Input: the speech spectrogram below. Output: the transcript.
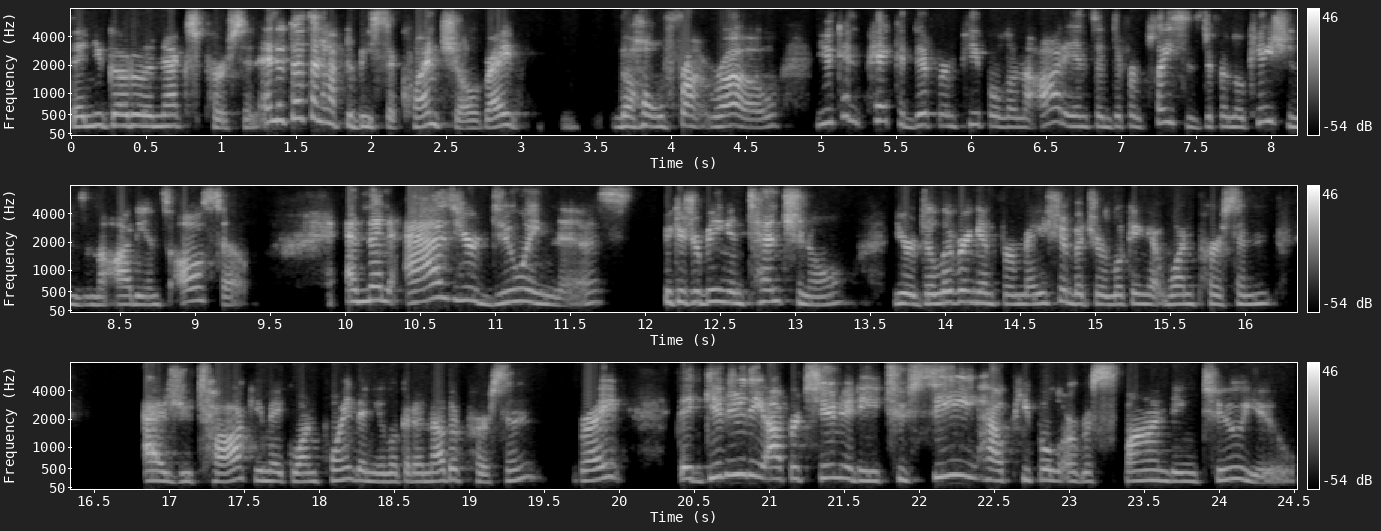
Then you go to the next person, and it doesn't have to be sequential, right? The whole front row. You can pick different people in the audience and different places, different locations in the audience also. And then as you're doing this, because you're being intentional, you're delivering information, but you're looking at one person as you talk, you make one point, then you look at another person, right? That gives you the opportunity to see how people are responding to you.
